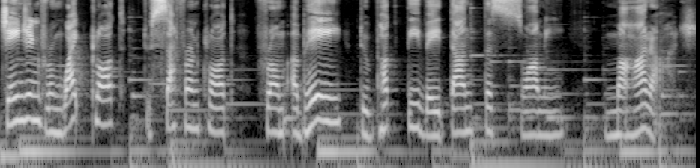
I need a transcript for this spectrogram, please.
changing from white cloth to saffron cloth, from Abhay to Bhakti Vedanta Swami Maharaj.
